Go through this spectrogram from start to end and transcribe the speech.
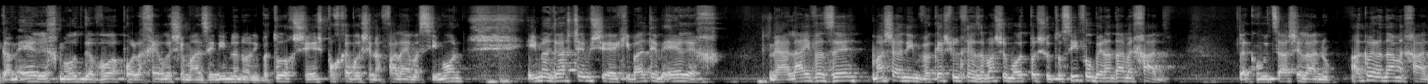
גם ערך מאוד גבוה פה לחבר'ה שמאזינים לנו, אני בטוח שיש פה חבר'ה שנפל להם אסימון. אם הרגשתם שקיבלתם ערך מהלייב הזה, מה שאני מבקש מכם זה משהו מאוד פשוט, תוסיפו בן אדם אחד לקבוצה שלנו, רק בן אדם אחד,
